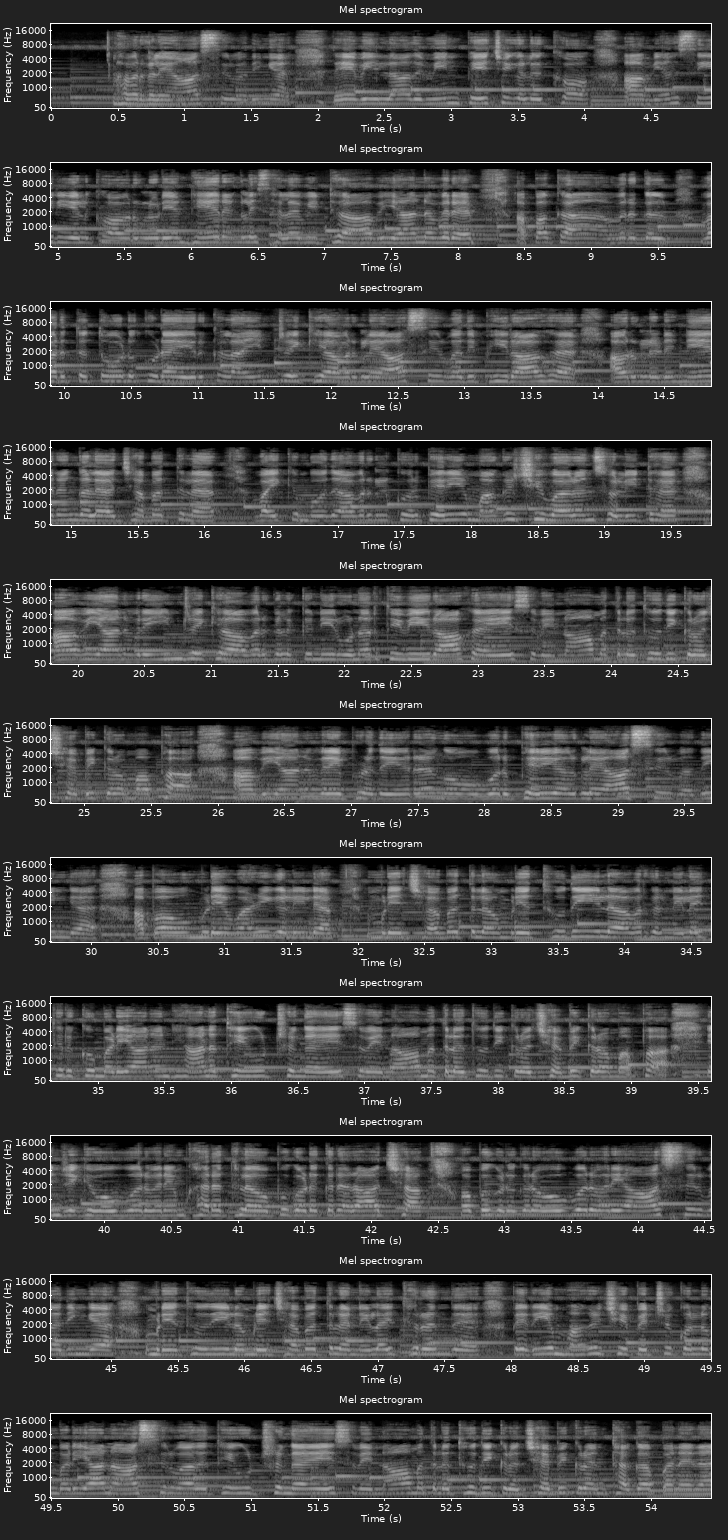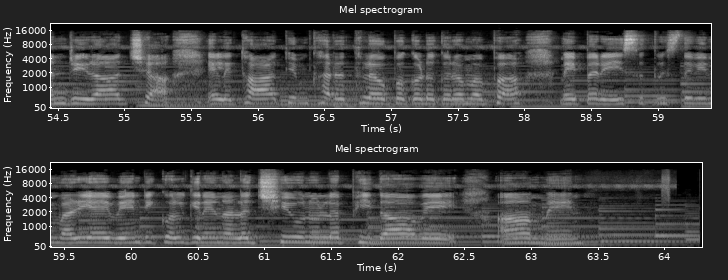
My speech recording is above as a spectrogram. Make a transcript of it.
அவர்களை ஆசீர்வதிங்க. தேவையில்லாத வீண் பேச்சுகளுக்கும் ஆவியான சீரியலுக்கும் அவர்களுடைய நேரங்களை செலவிட்டு ஆவியானவரை. அப்பா க அவர்கள் வருத்தத்தோடு கூட இருக்கலாம். இன்றைக்கு அவர்களை ஆசீர்வதிப்பீராக. அவர்களுடைய நேரங்களை ஜபத்தில் வைக்கும்போது அவர்களுக்கு ஒரு பெரிய மகிழ்ச்சி வரும்னு சொல்லிட்டு ஆவியானவரை இன்றைக்கு அவர்களுக்கு நீர் உணர்த்துவீராக. இயேசுவை நாமத்தில் துதிக்கிறோம் ஜெபிக்கிறோம் அப்பா. ஆவியானவரை இப்பொழுது இறங்கும் ஒவ்வொரு பெரியவர்களை ஆசீர்வதிங்க. அப்பா உம்முடைய வழிகளில் உம்முடைய ஜபத்தில் உம்முடைய துதியில் அவர்கள் நிலைத்திருக்கும்படியான ஞானத்தை ஊற்றுங்க. இயேசுவை நாமத்தில் துதிக்கிறோம் ஜெபிக்கிறோம் அப்பா. இன்றைக்கு ஒவ்வொருவரையும் கரத்தில் ஒப்பு கொடுக்கிற ராஜா ஒப்பு கொடுக்கிற ஒவ்வொருவரையும் ஆசிர்வதிங்க. உம்முடைய துதியில் உம்முடைய ஜபத்தில் நிலைத்திருந்து பெரிய மகிழ்ச்சியை பெற்றுக்கொள்ளும்படியான ஆசீர்வாதத்தை ஊற்றுங்க. இயேசுவை நாமத்தில் துதிக்கிறோம் ஜெபிக்கிறோம் தகப்பனை. நன்றி ராஜா. எங்களை தாழ்த்தியும் கரத்தில் ஒப்பு கொடுக்குறோம் அப்பா. மெய்ப்பர் இயேசு கிறிஸ்துவின் வழியை வேண்டிக் கொள்கிறேன். நல்ல ஜீவனுள்ள பிதாவே. ஆமேன்.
